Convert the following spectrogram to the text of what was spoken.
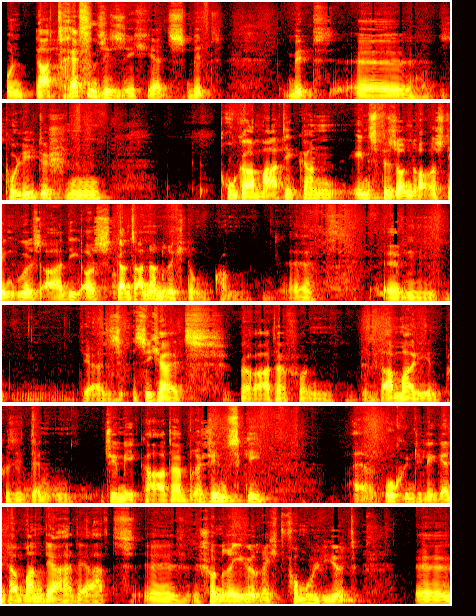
Und da treffen sie sich jetzt mit, mit äh, politischen Programmatikern, insbesondere aus den USA, die aus ganz anderen Richtungen kommen. Äh, ähm, der Sicherheitsberater von dem damaligen Präsidenten Jimmy Carter, Brzezinski, hochintelligenter Mann, der hat, der hat äh, schon regelrecht formuliert, äh,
